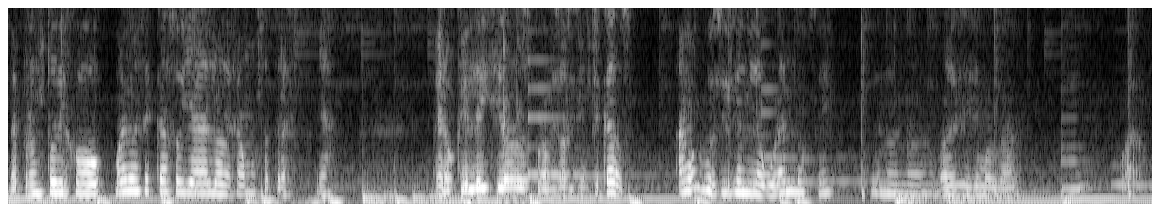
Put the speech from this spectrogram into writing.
de pronto dijo, bueno, ese caso ya lo dejamos atrás, ya. Pero ¿qué le hicieron los profesores implicados? Ah, no, pues siguen laburando, sí. No, no, no les hicimos nada. Wow.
